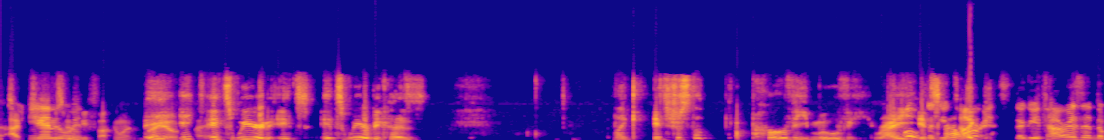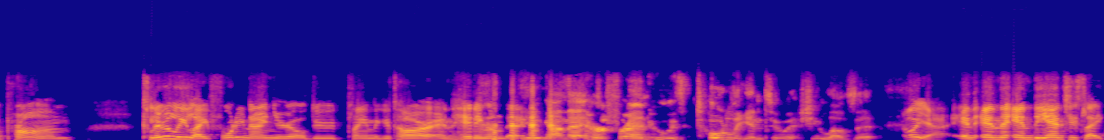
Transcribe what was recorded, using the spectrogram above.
felt I mean, be fucking went right It- over it's my head. it's weird. It's it's weird because like it's just a, a pervy movie, right? oh, it's the not guitarist, like the guitarist at the prom, clearly like forty nine year old dude playing the guitar and hitting on that. Hitting on that, her friend who is totally into it. She loves it. Oh yeah, and and in the end, she's like,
